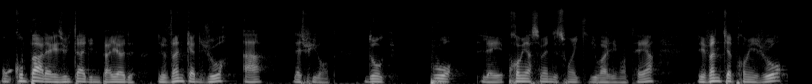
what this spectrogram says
on compare les résultats d'une période de 24 jours à la suivante. Donc, pour les premières semaines de son équilibrage alimentaire, les 24 premiers jours,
